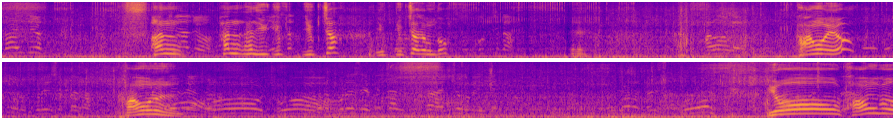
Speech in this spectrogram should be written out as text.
사이즈 한 맞춰야죠. 한 한 육자육자 정도? 봅시다. 예. 방어네. 광어예요? 저쪽으로 보내셨다가. 광어는 오 좋아. 보내세요. 끝까지 자 이쪽으로 이제. 야 광어가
